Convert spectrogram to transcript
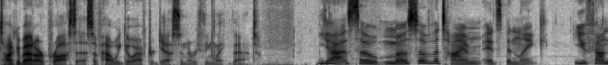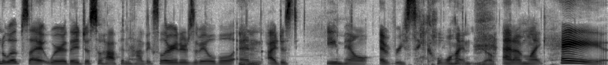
talk about our process of how we go after guests and everything like that. Yeah, so most of the time it's been like you found a website where they just so happen to have accelerators available Mhm. and I just email every single one. Yep. and I'm like, "Hey,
